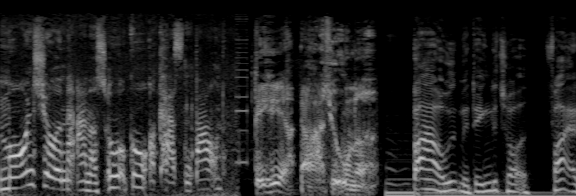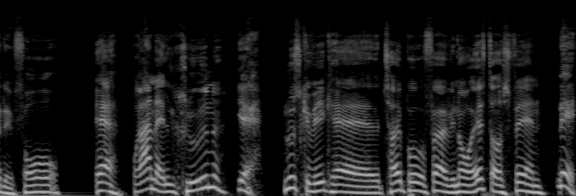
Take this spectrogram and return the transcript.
Morgenshowet med Anders Ågaard og Carsten Baum. Det her er Radio 100. Bare ud med dingletøjet. Fejr det forår. Ja, brænd alle kludene. Ja, Nu skal vi ikke have tøj på, før vi når efterårsferien. nej,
